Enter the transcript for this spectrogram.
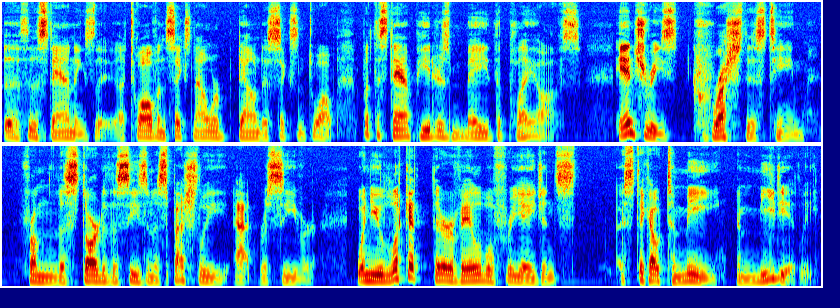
the, the standings. Uh, 12 and 6, now we're down to 6 and 12. But the Stampeders made the playoffs. Injuries crushed this team from the start of the season, especially at receiver. When you look at their available free agents, uh, stick out to me immediately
